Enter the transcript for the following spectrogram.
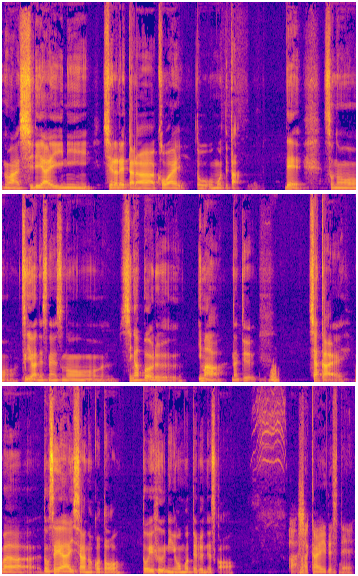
まあ、知り合いに知られたら怖いと思ってた。でその次はですねそのシンガポール今なんていう社会は同性愛者のことをどういうふうに思ってるんですか、あ社会ですね。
